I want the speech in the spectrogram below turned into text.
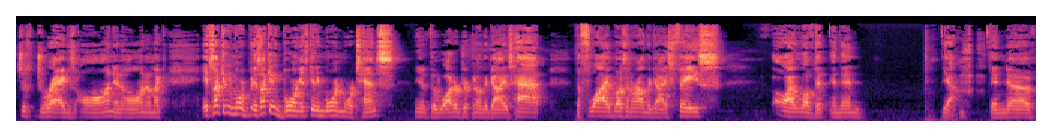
just drags on and on. I'm like, it's not getting more, it's not getting boring. It's getting more and more tense. You know, the water dripping on the guy's hat, the fly buzzing around the guy's face. Oh, I loved it. And then, yeah, then, uh,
